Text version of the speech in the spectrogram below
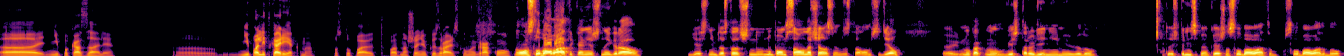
э, не показали. Э, не политкорректно поступают по отношению к израильскому игроку. Ну, он слабоватый, конечно, играл. Я с ним достаточно, ну, по-моему, с самого начала с ним за столом сидел. Э, ну, как, ну, весь второй день я имею в виду. То есть, в принципе, он, конечно, слабоват, слабоват был.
